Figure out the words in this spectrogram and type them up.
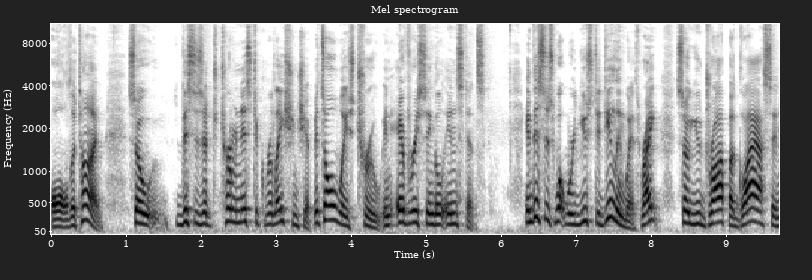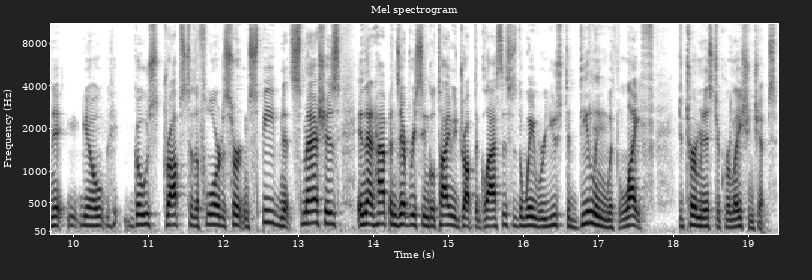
all the time. So this is a deterministic relationship. It's always true in every single instance. And this is what we're used to dealing with, right? So you drop a glass and it, you know, goes, drops to the floor at a certain speed and it smashes, and that happens every single time you drop the glass. This is the way we're used to dealing with life, deterministic relationships.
